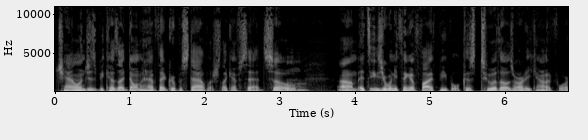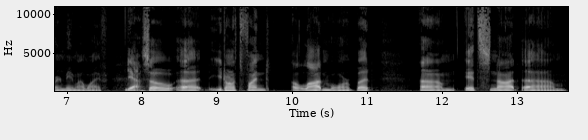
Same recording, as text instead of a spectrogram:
challenges because I don't have that group established, like I've said. So Mm-hmm. um, it's easier when you think of five people because two of those are already accounted for, and me and my wife. Yeah. So uh, you don't have to find a lot more, but um, it's not. Um,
